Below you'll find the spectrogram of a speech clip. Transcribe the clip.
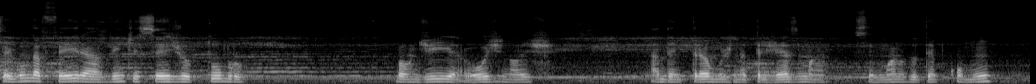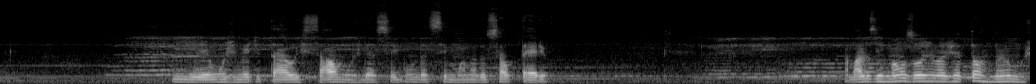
Segunda-feira, 26 de outubro. Bom dia. Hoje nós adentramos na trigésima semana do tempo comum e iremos meditar os salmos da segunda semana do Saltério. Amados irmãos, hoje nós retornamos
